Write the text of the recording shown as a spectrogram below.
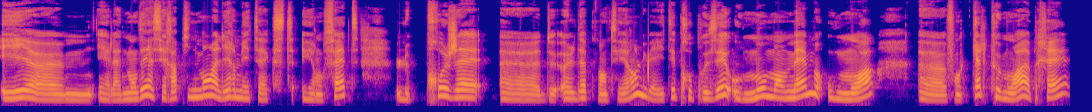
et, elle a demandé assez rapidement à lire mes textes. Et en fait, le projet de Hold Up 21 lui a été proposé au moment même où moi, enfin quelques mois après,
